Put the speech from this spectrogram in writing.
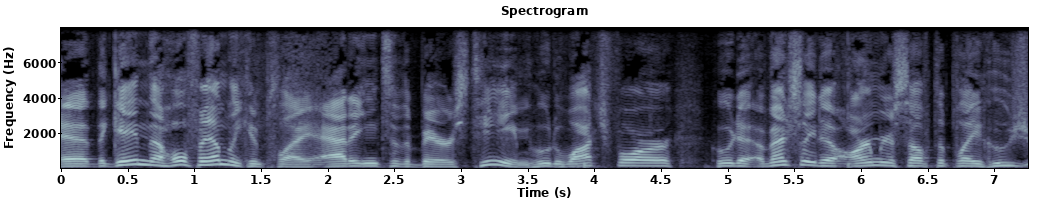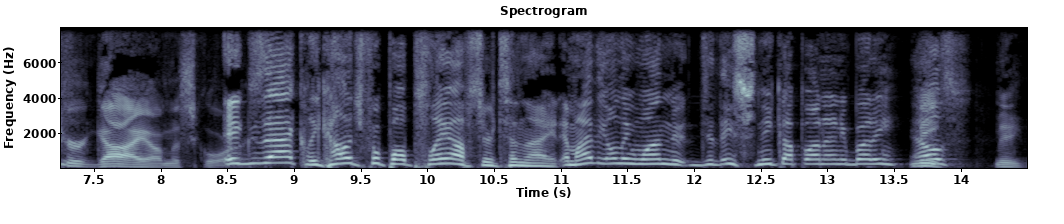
uh, the game the whole family can play, adding to the Bears team, who to watch for, who to eventually to arm yourself to play who's your guy on the score. Exactly. College football playoffs are tonight. Am I the only one? Did they sneak up on anybody Me. else? Me.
